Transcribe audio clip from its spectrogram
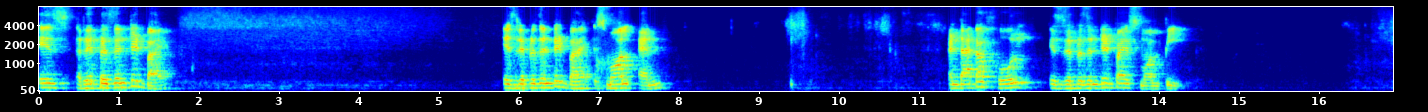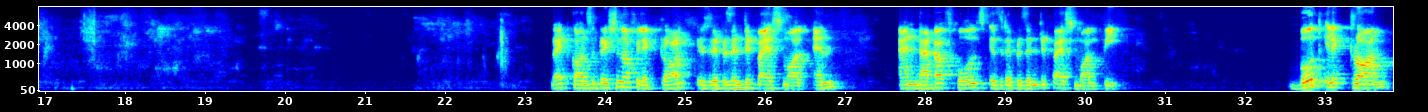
is represented by is represented by small n and that of hole is represented by a small p. Right, concentration of electron is represented by a small n and that of holes is represented by a small p. Both electron,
